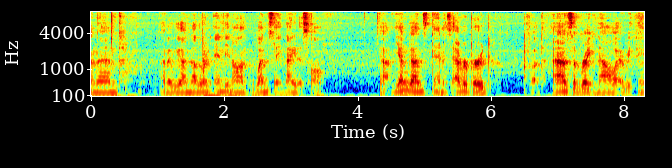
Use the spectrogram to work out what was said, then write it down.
And then I think we got another one ending on Wednesday night as well. Yeah, Young Guns, Dennis Everberg. But as of right now, everything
